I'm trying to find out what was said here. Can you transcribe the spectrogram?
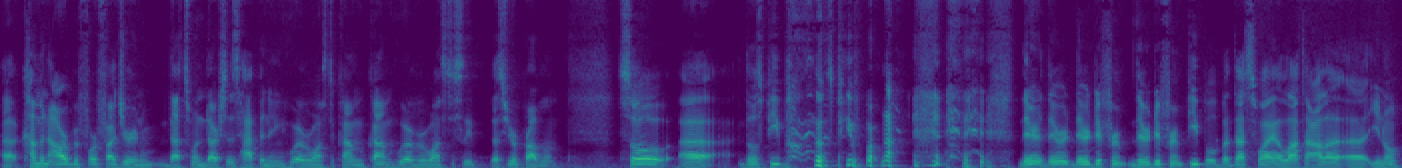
uh, come an hour before Fajr, and that's when Dars is happening. Whoever wants to come, come. Whoever wants to sleep, that's your problem. So uh, those people, those people are not. they're they're they're different. They're different people, but that's why Allah Taala, uh, you know,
